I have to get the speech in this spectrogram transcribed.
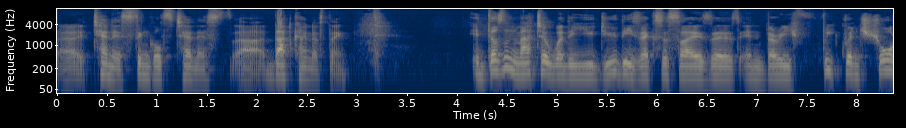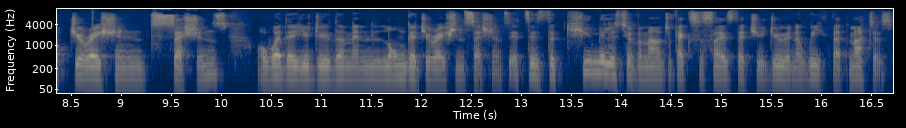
uh, tennis, singles tennis, that kind of thing. It doesn't matter whether you do these exercises in very frequent short duration sessions or whether you do them in longer duration sessions. It is the cumulative amount of exercise that you do in a week that matters.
